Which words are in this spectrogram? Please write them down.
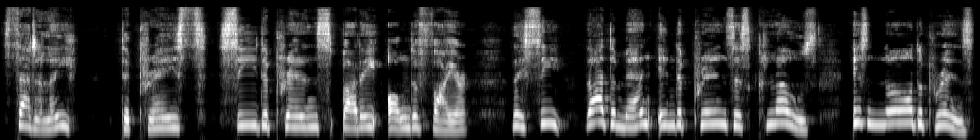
Suddenly, the priests see the prince's body on the fire. They see that the man in the prince's clothes is not the prince,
